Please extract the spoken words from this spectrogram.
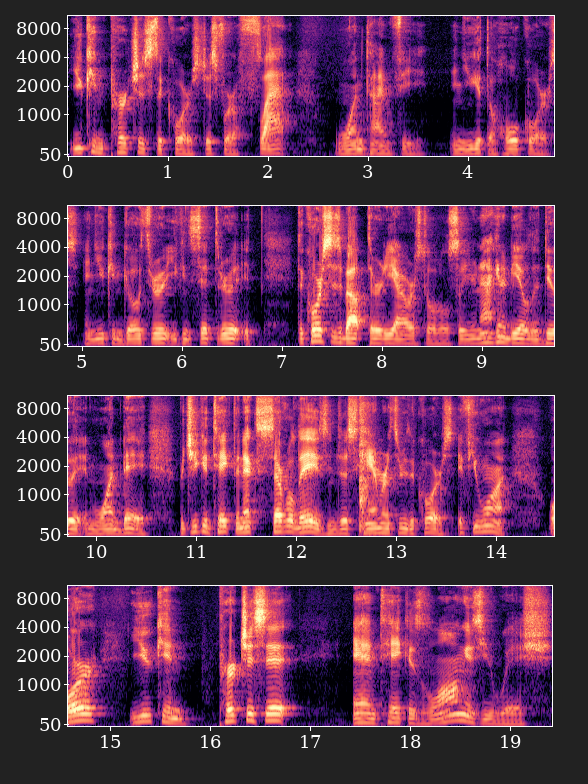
you can purchase the course just for a flat one time fee and you get the whole course and you can go through it you can sit through it, it the course is about 30 hours total so you're not going to be able to do it in one day but you could take the next several days and just hammer through the course if you want or you can purchase it and take as long as you wish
